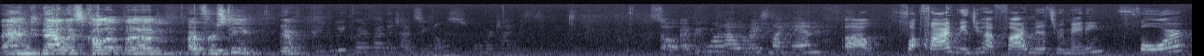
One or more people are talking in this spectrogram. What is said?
And now let's call up um, our first team. Yeah. Could we clarify the time signals one more time? So everyone, I will raise my hand. Uh, f- five means you have five minutes remaining. Four,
